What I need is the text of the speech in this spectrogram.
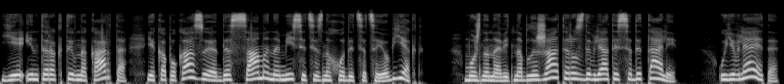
Є інтерактивна карта, яка показує, де саме на місяці знаходиться цей об'єкт. Можна навіть наближати, роздивлятися деталі. Уявляєте?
